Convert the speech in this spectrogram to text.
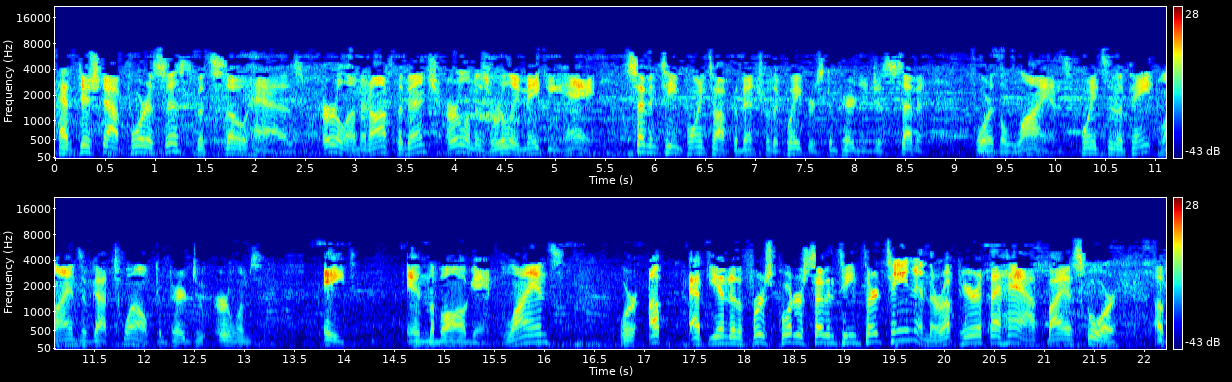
have dished out four assists, but so has Earlham. And off the bench, Earlham is really making hay. 17 points off the bench for the Quakers compared to just seven for the Lions. Points in the paint, Lions have got 12 compared to Earlham's eight in the ball game. Lions were up at the end of the first quarter 17-13 and they're up here at the half by a score of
